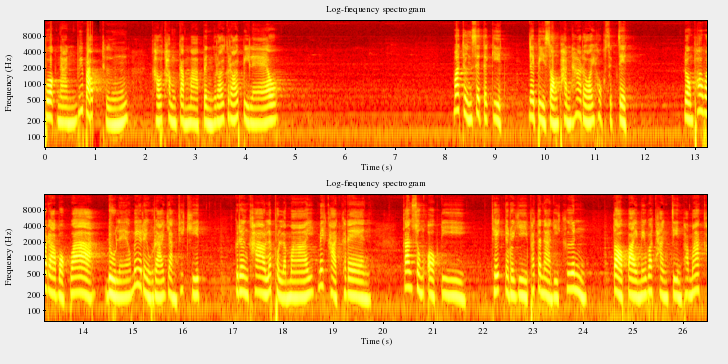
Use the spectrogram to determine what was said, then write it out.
พวกนั้นวิบัติถึง เขาทำกรรมมาเป็นร้อยร้อยปีแล้ว มาถึงเศรษฐกิจในปี 2567 หลวงพ่อวราบอกว่า ดูแล้วไม่เร็วร้ายอย่างที่คิด เรื่องข้าวและผลไม้ไม่ขาดแคลน การส่งออกดี เทคโนโลยีพัฒนาดีขึ้น ต่อไปไม่ว่าทางจีนพม่าเข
